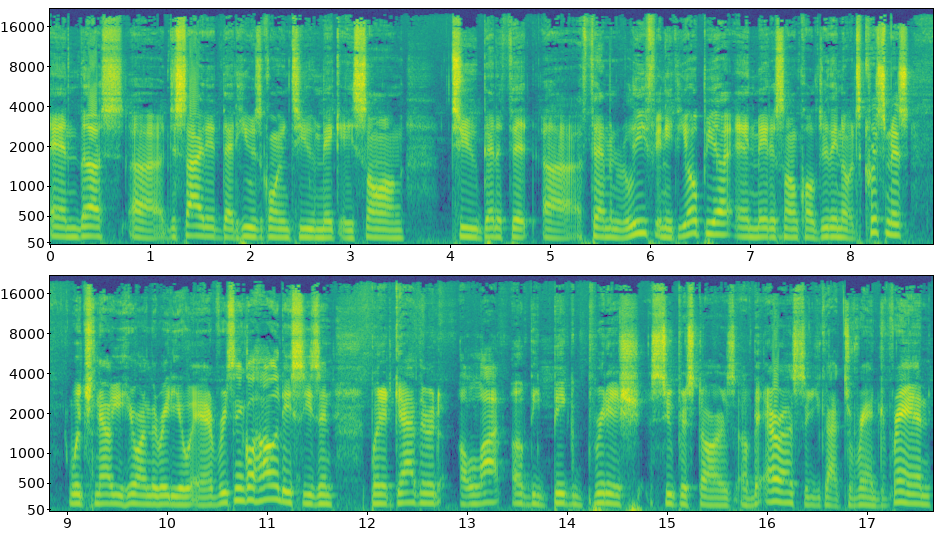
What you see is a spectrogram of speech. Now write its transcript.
and thus uh, decided that he was going to make a song to benefit uh, famine relief in Ethiopia, and made a song called "Do They Know It's Christmas." Which now you hear on the radio every single holiday season, but it gathered a lot of the big British superstars of the era. So you got Duran Duran,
